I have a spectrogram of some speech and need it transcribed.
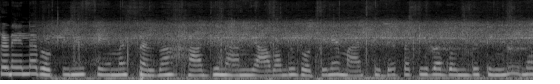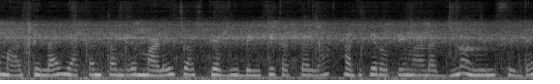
ಕಡೆ ಎಲ್ಲ ರೊಟ್ಟಿನೇ ಫೇಮಸ್ ಅಲ್ವಾ? ಹಾಗೆ ನಾನು ಯಾವಾಗಲೂ ರೊಟ್ಟಿನೇ ಮಾಡ್ತಿದ್ದೆ. ಬಟ್ ಇವಾಗ ಒಂದು ತಿಂಗಳಿಂದ ಮಾಡ್ತಿಲ್ಲ. ಯಾಕಂತಂದರೆ ಮಳೆ ಜಾಸ್ತಿಯಾಗಿ ಬೆಂಕಿ ಕತ್ತಲ್ಲ. ಅದಕ್ಕೆ ರೊಟ್ಟಿ ಮಾಡೋದನ್ನ ನಿಲ್ಲಿಸಿದ್ದೆ.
